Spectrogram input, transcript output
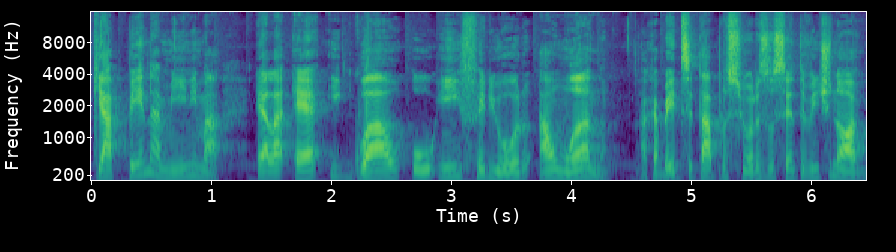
que a pena mínima ela é igual ou inferior a um ano. Acabei de citar para os senhores o 129.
